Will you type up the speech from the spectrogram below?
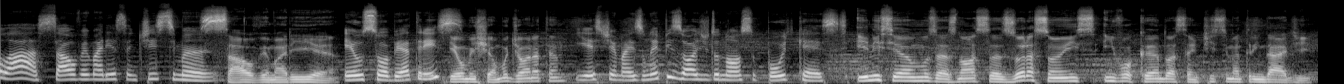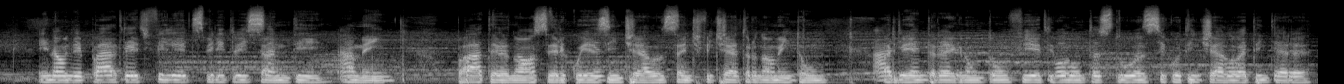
Olá, salve Maria Santíssima! Salve Maria! Eu sou Beatriz. Eu me chamo Jonathan. E este é mais um episódio do nosso podcast. Iniciamos as nossas orações invocando a Santíssima Trindade. Em nome de Pátria et Filii et Spiritui Sancti. Amém. Pater noster qui es in cielo sanctificetur nomen tuum. Advent regnum tuum fiat voluntas tuas sicut in cielo et in terra.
